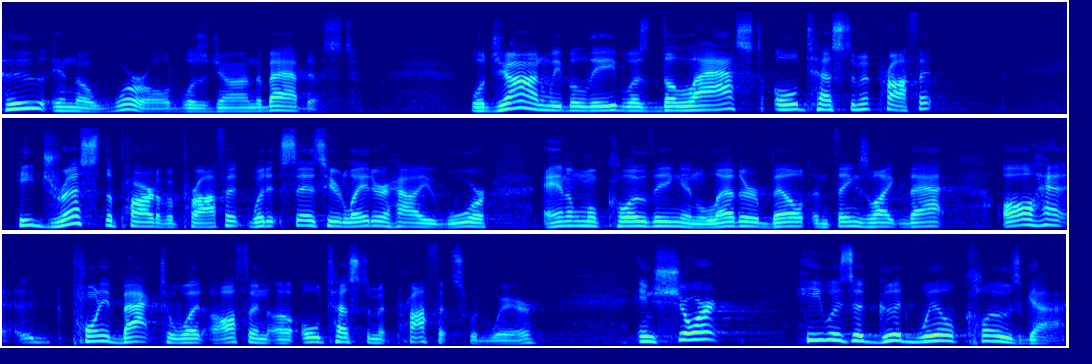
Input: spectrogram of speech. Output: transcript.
Who in the world was John the Baptist? Well, John, we believe, was the last Old Testament prophet. He dressed the part of a prophet. What it says here later, how he wore animal clothing and leather belt and things like that, all had, pointed back to what often uh, Old Testament prophets would wear. In short, he was a goodwill clothes guy,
